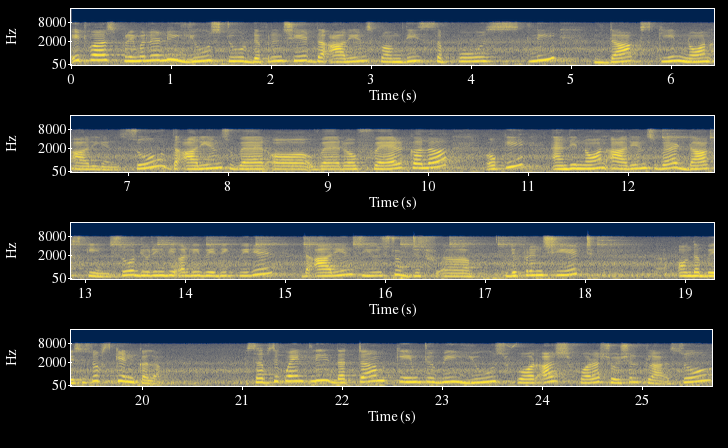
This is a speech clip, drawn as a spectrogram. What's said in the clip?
it was primarily used to differentiate the aryans from the supposedly dark-skinned non-Aryans. So the Aryans were, uh, were of fair color okay and the non-Aryans were dark-skinned. So during the early Vedic period the Aryans used to dif uh, differentiate on the basis of skin color. Subsequently the term came to be used for us for a social class. So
